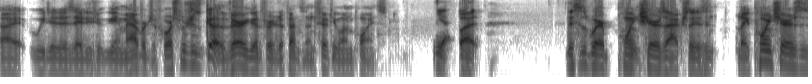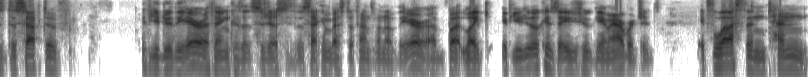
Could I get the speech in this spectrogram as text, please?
I we did his 82 game average, of course, which is good, very good for a defenseman, 51 points. Yeah. But this is where point shares actually isn't like point shares is deceptive if you do the era thing because it suggests he's the second best defenseman of the era. But like if you look at his 82 game average, it's it's less than 10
